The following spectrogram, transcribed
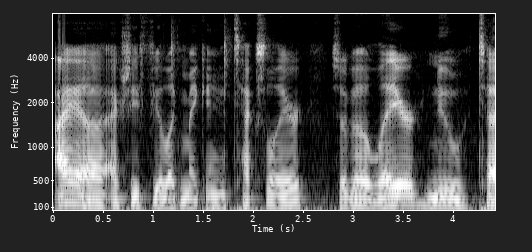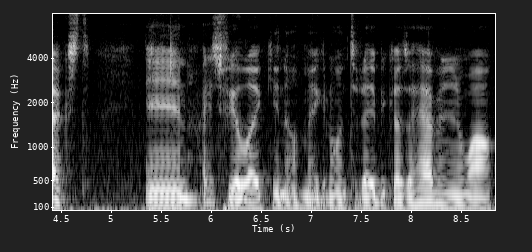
I uh, actually feel like making a text layer. So go layer, new text, and I just feel like you know making one today because I haven't in a while.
